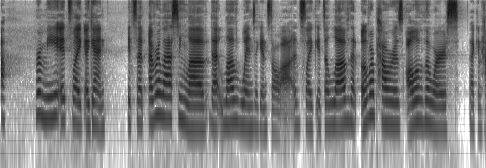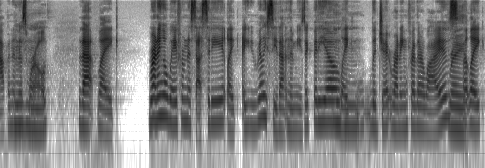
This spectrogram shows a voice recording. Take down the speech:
uh, for me, it's like, again, it's that everlasting love, that love wins against all odds. Like, it's a love that overpowers all of the worst that can happen in this world. That, like, running away from necessity, like, you really see that in the music video, like, legit running for their lives. Right. But, like,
